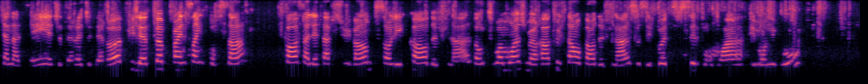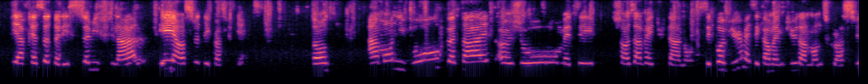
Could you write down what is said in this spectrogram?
canadien, etc., etc. Puis le top 25 passe à l'étape suivante, qui sont les quarts de finale. Donc, tu vois, moi, je me rends tout le temps au quart de finale. Ça, c'est pas difficile pour moi et mon niveau. Et après ça, tu as les semi-finales et ensuite les CrossFit Games. Donc, à mon niveau, peut-être un jour, mais tu sais, suis à 28 ans, donc c'est pas vieux, mais c'est quand même vieux dans le monde du CrossFit.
